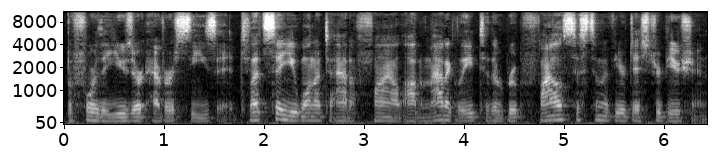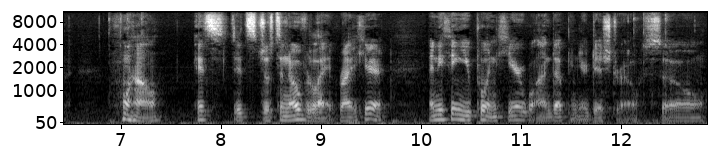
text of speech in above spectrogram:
before the user ever sees it. Let's say you wanted to add a file automatically to the root file system of your distribution. Well, it's, it's just an overlay right here. Anything you put in here will end up in your distro. So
